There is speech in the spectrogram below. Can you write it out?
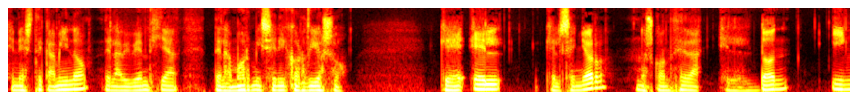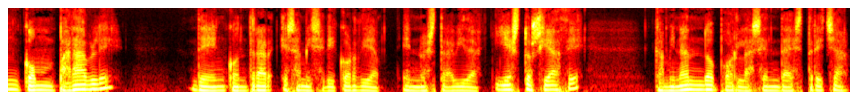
en este camino de la vivencia del amor misericordioso. Que Él, que el Señor nos conceda el don incomparable de encontrar esa misericordia en nuestra vida. Y esto se hace caminando por la senda estrecha,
